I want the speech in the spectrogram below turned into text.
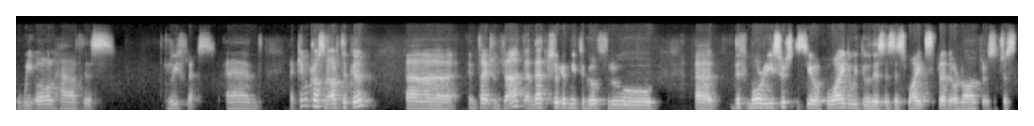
we all have this reflex. And I came across an article uh, entitled that, and that triggered me to go through uh, more research to see why do we do this? Is this widespread or not, or is it just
